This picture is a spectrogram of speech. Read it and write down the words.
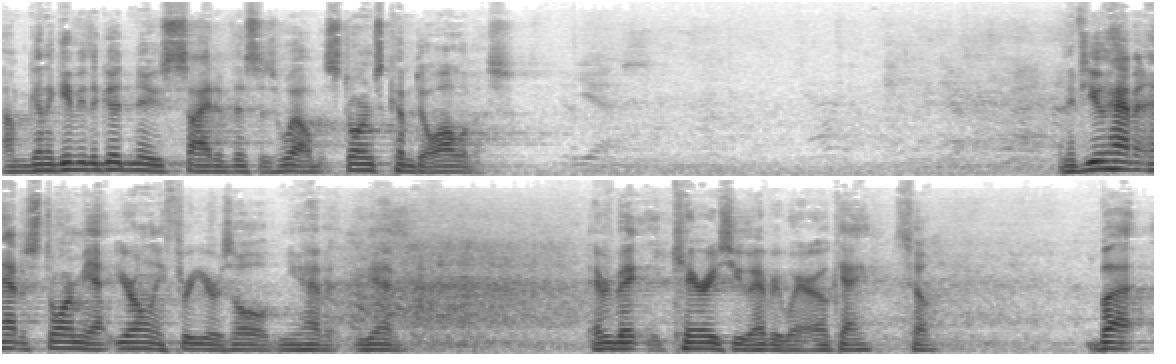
I'm going to give you the good news side of this as well. But storms come to all of us. And if you haven't had a storm yet, you're only three years old and you haven't, you have everybody carries you everywhere, okay? So, but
